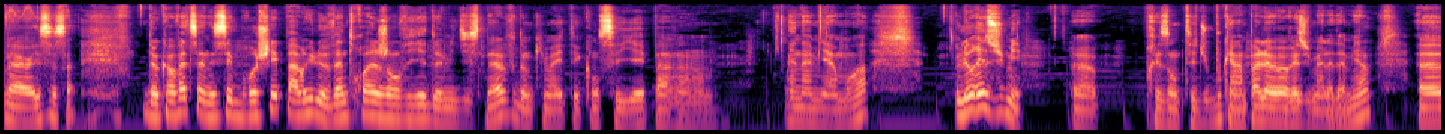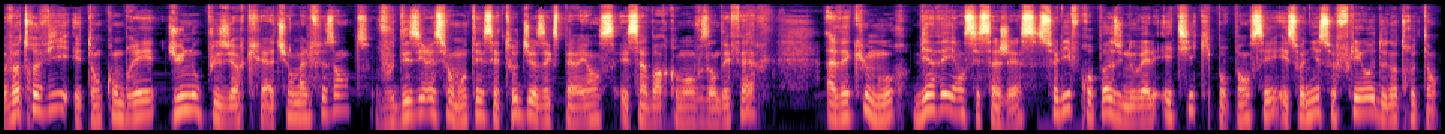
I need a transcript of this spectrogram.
Bah oui, c'est ça. Donc en fait, c'est un essai broché paru le 23 janvier 2019. Donc il m'a été conseillé par un, ami à moi. Le résumé euh, présenté du bouquin, pas le résumé à la Damien. Euh, votre vie est encombrée d'une ou plusieurs créatures malfaisantes. Vous désirez surmonter cette odieuse expérience et savoir comment vous en défaire. Avec humour, bienveillance et sagesse, ce livre propose une nouvelle éthique pour penser et soigner ce fléau de notre temps.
